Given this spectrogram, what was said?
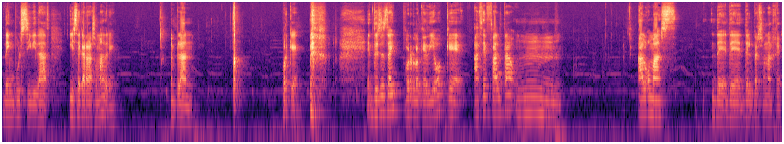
de impulsividad y se carga a su madre? En plan, ¿por qué? Entonces hay por lo que digo que hace falta un... algo más de, del personaje.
